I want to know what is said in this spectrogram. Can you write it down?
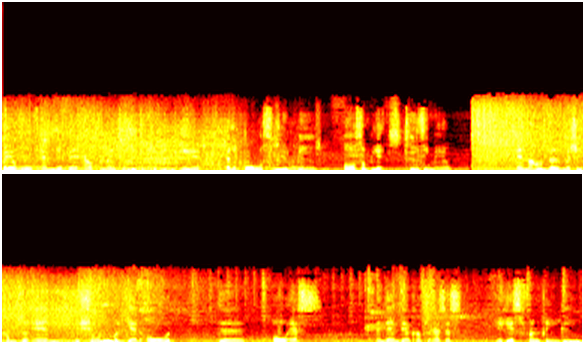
Beowulf and Nevan alternatively to keep in the air, and the boss will be also be an easy meal. And now the mission comes to an end. We surely will get all the OS, and then there comes. And here's Franklin Goo.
